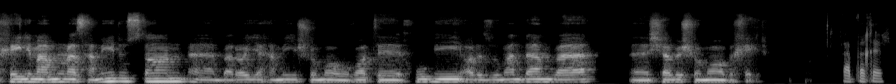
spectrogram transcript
خیلی ممنون از همه دوستان برای همه شما اوقات خوبی آرزومندم و شب شما بخیر. شب بخیر.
